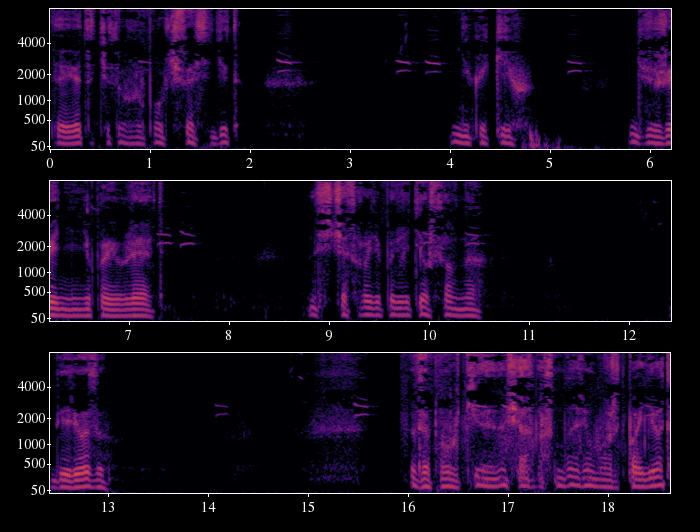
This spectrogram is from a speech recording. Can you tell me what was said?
Да и этот что-то уже полчаса сидит. Никаких движений не проявляет. Но сейчас вроде подлетел сам на березу за паутиной. Ну, сейчас посмотрим, может пойдет.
